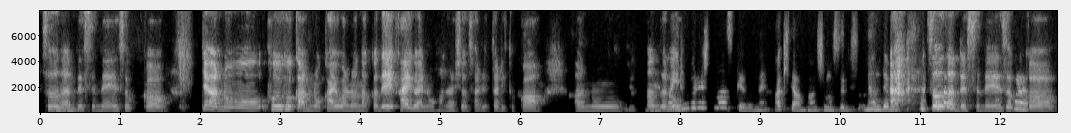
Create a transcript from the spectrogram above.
そうなんですね、そっか。で、あの、夫婦間の会話の中で海外のお話をされたりとか、あの、なんだろう。いろいろしますけどね、秋田の話もするし、何でも。そうなんですね、そっか。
